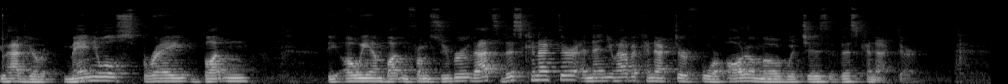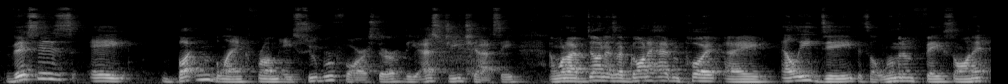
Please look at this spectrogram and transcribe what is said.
You have your manual spray button the OEM button from Subaru, that's this connector, and then you have a connector for auto mode, which is this connector. This is a button blank from a Subaru Forester, the SG chassis, and what I've done is I've gone ahead and put a LED, it's aluminum face on it,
